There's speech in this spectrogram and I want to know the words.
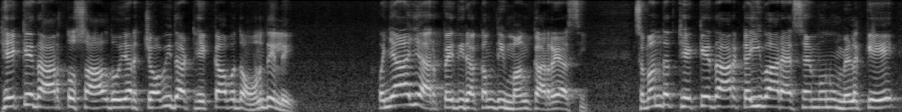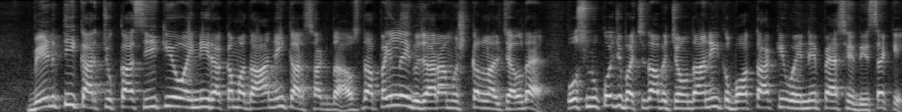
ਠੇਕੇਦਾਰ ਤੋਂ ਸਾਲ 2024 ਦਾ ਠੇਕਾ ਵਧਾਉਣ ਦੇ ਲਈ 50000 ਰੁਪਏ ਦੀ ਰਕਮ ਦੀ ਮੰਗ ਕਰ ਰਿਹਾ ਸੀ। ਸਬੰਧਤ ਠੇਕੇਦਾਰ ਕਈ ਵਾਰ ਐਸਐਮਓ ਨੂੰ ਮਿਲ ਕੇ ਬੇਨਤੀ ਕਰ ਚੁੱਕਾ ਸੀ ਕਿ ਉਹ ਇੰਨੀ ਰਕਮ ਅਦਾ ਨਹੀਂ ਕਰ ਸਕਦਾ। ਉਸ ਦਾ ਪਹਿਲਾਂ ਹੀ ਗੁਜ਼ਾਰਾ ਮੁਸ਼ਕਲ ਨਾਲ ਚੱਲਦਾ ਹੈ। ਉਸ ਨੂੰ ਕੁਝ ਬਚਦਾ ਬਚਾਉਂਦਾ ਨਹੀਂ ਕਬੌਤਾ ਕਿ ਉਹ ਇੰਨੇ ਪੈਸੇ ਦੇ ਸਕੇ।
